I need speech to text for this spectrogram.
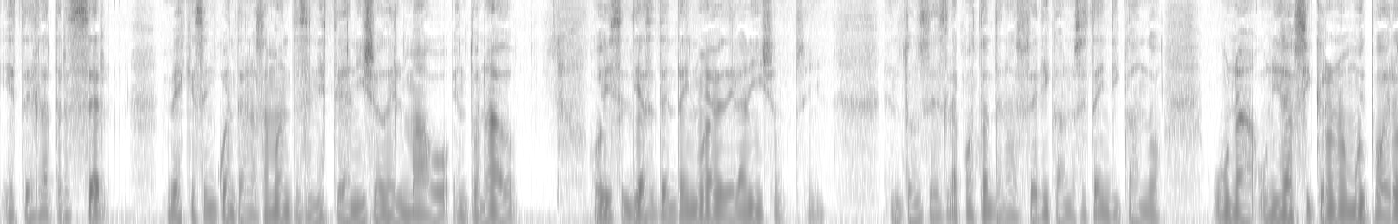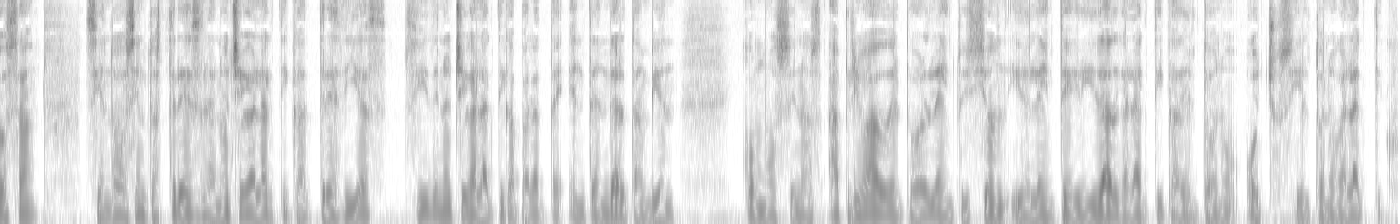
Y esta es la tercera vez que se encuentran los amantes en este anillo del mago entonado. Hoy es el día 79 del anillo. ¿sí? Entonces la constante atmosférica nos está indicando una unidad psicrono muy poderosa, siendo 203 la noche galáctica, tres días ¿sí? de noche galáctica para entender también cómo se nos ha privado del poder de la intuición y de la integridad galáctica del tono 8, ¿sí? el tono galáctico.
